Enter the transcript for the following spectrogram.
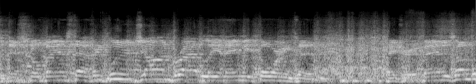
Additional band staff include John Bradley and Amy Thorrington. Patriot Band is under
